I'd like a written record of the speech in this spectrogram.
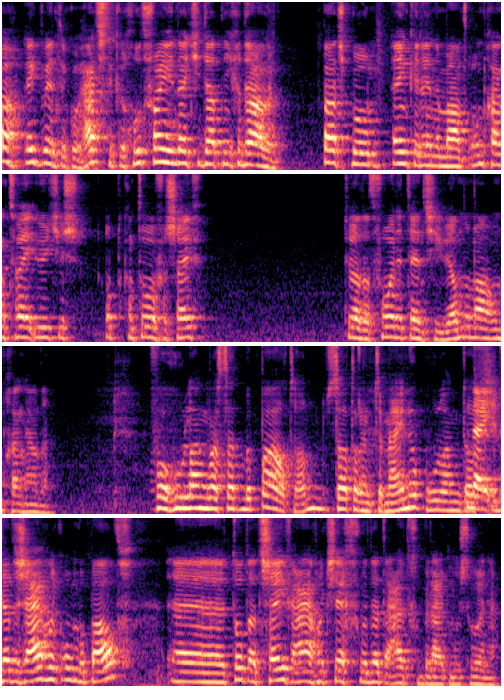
ja, ik vind het ook hartstikke goed van je dat je dat niet gedaan hebt. Pats, boom, één keer in de maand omgang, twee uurtjes op het kantoor van Safe. Terwijl dat voor detentie wel normaal omgang hadden. Voor hoe lang was dat bepaald dan? Zat er een termijn op? Hoe lang dat... Nee, dat is eigenlijk onbepaald. Eh, totdat Safe eigenlijk zegt voordat het uitgebreid moest worden.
